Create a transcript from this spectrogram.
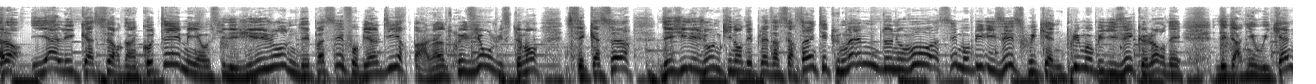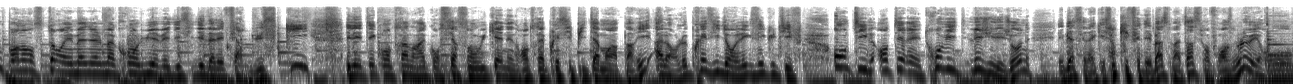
Alors, il y a les casseurs d'un côté, mais il y a aussi des Gilets jaunes dépassés, faut bien le dire, par l'intrusion justement de ces casseurs. Des Gilets jaunes qui n'en déplaisent à certains étaient tout de même de nouveau assez mobilisés ce week-end. Plus mobilisé que lors des, des derniers week-ends. Pendant ce temps, Emmanuel Macron, lui, avait décidé d'aller faire du ski. Il était contraint de raccourcir son week-end et de rentrer précipitamment à Paris. Alors, le président et l'exécutif ont-ils enterré trop vite les gilets jaunes? Eh bien, c'est la question qui fait débat ce matin sur France Bleu Héros.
